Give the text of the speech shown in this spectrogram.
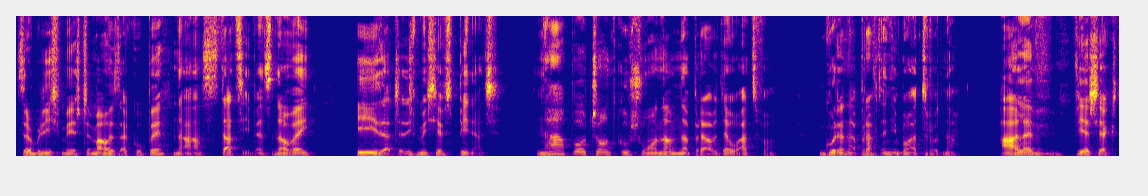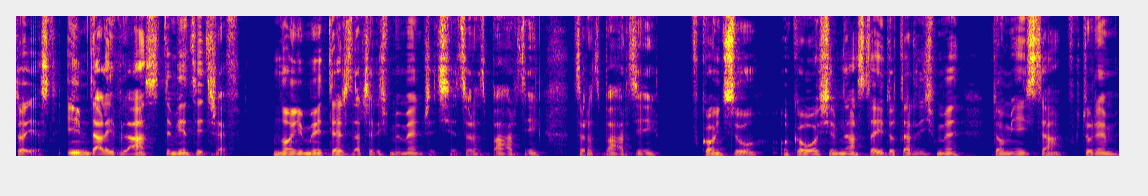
zrobiliśmy jeszcze małe zakupy na stacji benzynowej i zaczęliśmy się wspinać. Na początku szło nam naprawdę łatwo. Góra naprawdę nie była trudna. Ale wiesz jak to jest. Im dalej w las, tym więcej drzew. No i my też zaczęliśmy męczyć się coraz bardziej, coraz bardziej. W końcu około 18 dotarliśmy do miejsca, w którym,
